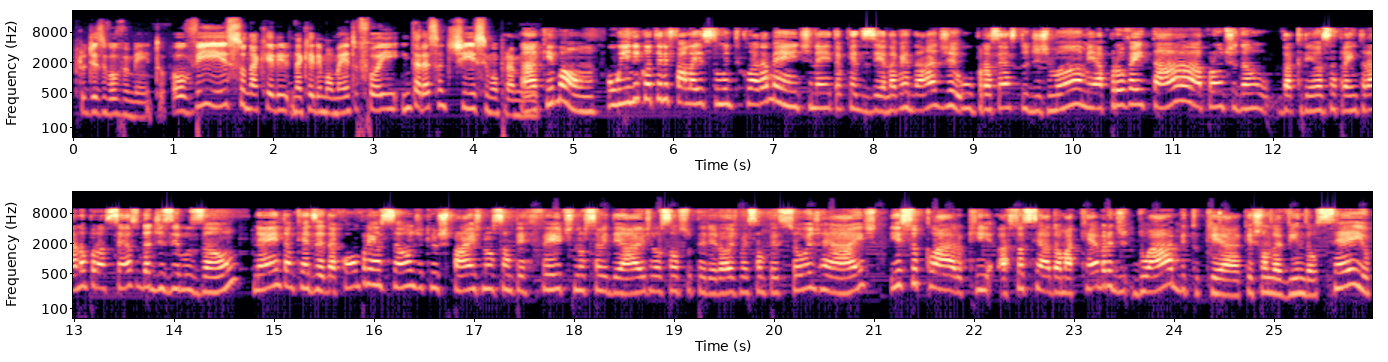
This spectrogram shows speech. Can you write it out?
pro desenvolvimento. Ouvir isso naquele, naquele momento foi interessantíssimo para mim. Ah, que bom. O Winnicott ele fala isso muito claramente, né? Então quer dizer, na verdade, o processo do desmame é aproveitar a prontidão da criança para entrar no processo da desilusão, né? Então quer dizer, da compreensão de que os pais não são perfeitos, não são ideais, não são super-heróis, mas são pessoas reais. Isso, claro, que associado a uma quebra de, do hábito, que é a questão da vinda ao seio,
